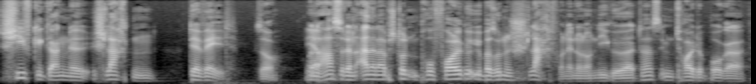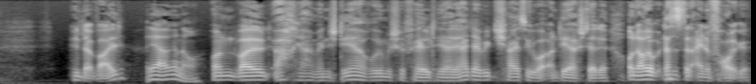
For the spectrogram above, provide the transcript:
schiefgegangene Schlachten der Welt. So. Und Ja. da hast du dann eineinhalb Stunden pro Folge über so eine Schlacht, von der du noch nie gehört hast, im Teutoburger Hinterwald. Ja, genau. Und weil, ach ja, Mensch, der römische Feldherr, der hat ja wirklich Scheiße gebaut an der Stelle. Und darüber, das ist dann eine Folge.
